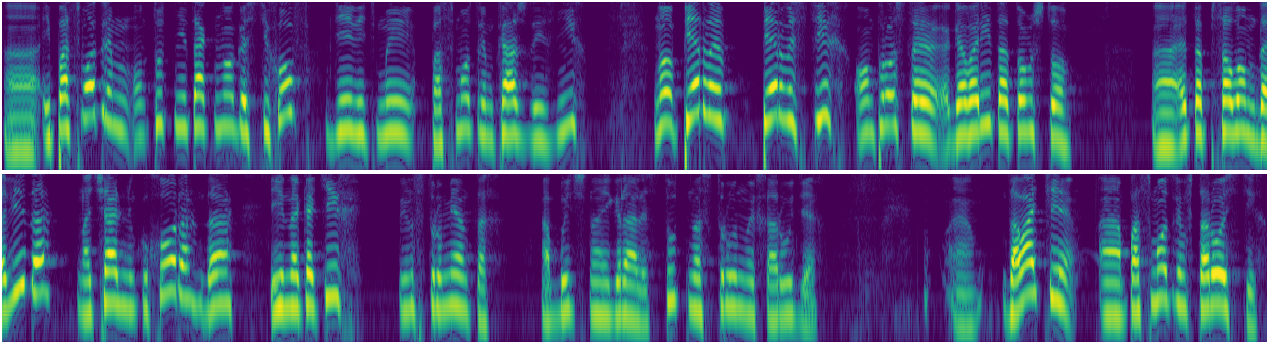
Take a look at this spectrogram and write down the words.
А, и посмотрим, тут не так много стихов, 9, мы посмотрим каждый из них. Но первый, первый стих, он просто говорит о том, что а, это псалом Давида, начальнику хора, да, и на каких инструментах обычно игрались. Тут на струнных орудиях. А, давайте а, посмотрим второй стих.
